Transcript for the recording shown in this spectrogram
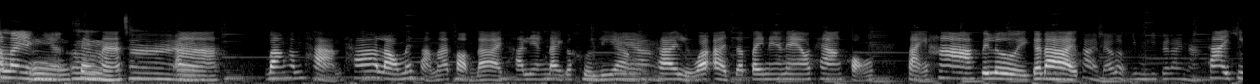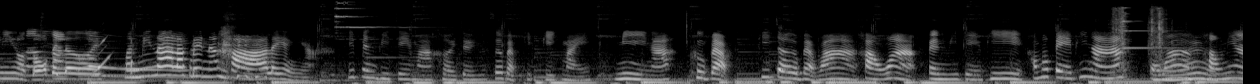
อะไรอย่างเงี้ยอืมใช่ไหมใช่อ่า บางคำถามถ้าเราไม่สามารถตอบได้ ถ้าเลี่ยงได้ก็คือเลี่ยง ใช่ หรือว่าอาจจะไปในแนวทางของสายฮาไปเลยก็ได้ สายแบ๊วแบบกิมกี้ก็ได้นะ ใช่คิมิโนโตะไปเลย มันไม่น่ารักเลยนะคะ อะไรอย่างเงี้ย ที่เป็น VJ มาเคยเจอยูเซอร์แบบกิ๊กๆไหม มีนะ คือแบบพี่เจอแบบว่าเขาอะเป็น VJ พี่เขามาเปย์พี่นะ แต่ว่าอืมเขาเนี่ย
